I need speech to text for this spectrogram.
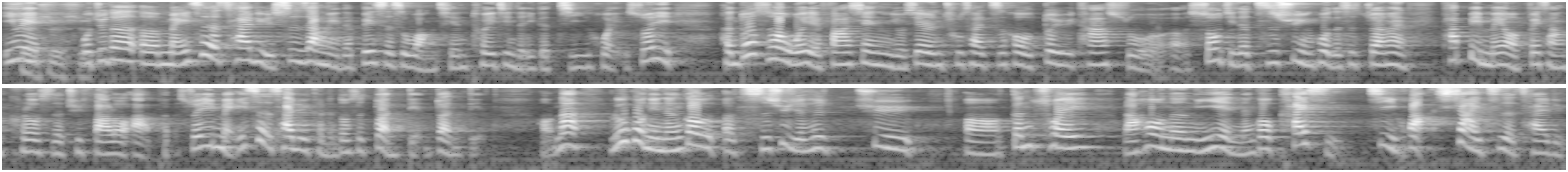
因为我觉得，呃，每一次的差旅是让你的 business 往前推进的一个机会。所以很多时候我也发现，有些人出差之后，对于他所呃收集的资讯或者是专案，他并没有非常 close 的去 follow up。所以每一次的差旅可能都是断点断点。好，那如果你能够呃持续的是去呃跟催，然后呢，你也能够开始计划下一次的差旅。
